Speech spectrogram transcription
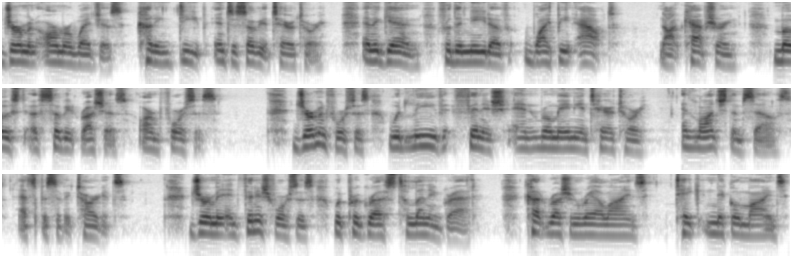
German armor wedges cutting deep into Soviet territory, and again for the need of wiping out, not capturing, most of Soviet Russia's armed forces. German forces would leave Finnish and Romanian territory and launch themselves at specific targets. German and Finnish forces would progress to Leningrad, cut Russian rail lines, take nickel mines,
